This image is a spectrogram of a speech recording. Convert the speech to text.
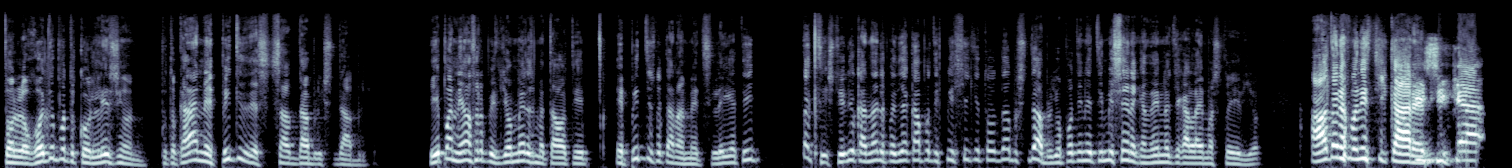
το λογότυπο του Collision που το κάνανε επίτηδες σαν WCW. Είπαν οι άνθρωποι δύο μέρες μετά ότι επίτηδες το κάναμε έτσι, λέει, γιατί εντάξει, στο ίδιο κανάλι, παιδιά, κάποτε υπήρχε και το WCW. Οπότε είναι τιμή σένα και δεν είναι ότι καλά είμαστε το ίδιο. Αλλά όταν εμφανίστηκε η Κάρεν. Φυσικά,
